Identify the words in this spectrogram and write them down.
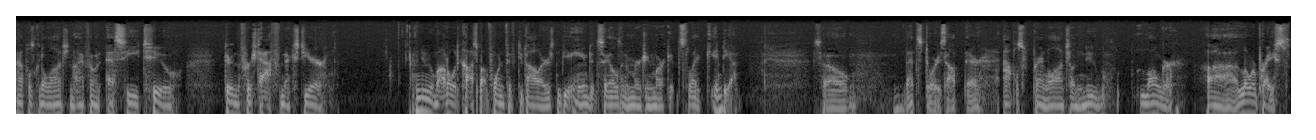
Apple's going to launch an iPhone SE2 during the first half of next year. The new model would cost about $450 and be aimed at sales in emerging markets like India. So, that story's out there. Apple's preparing to launch a new, longer, uh, lower price.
